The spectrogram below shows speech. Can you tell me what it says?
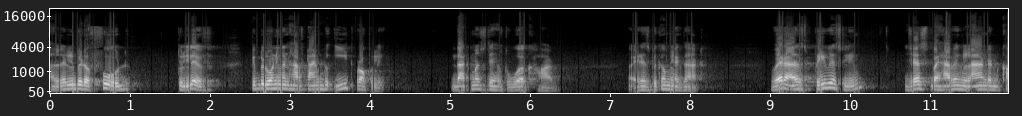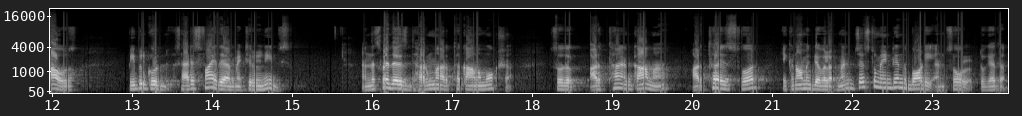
a little bit of food to live people don't even have time to eat properly. That much they have to work hard. It has become like that. Whereas previously just by having land and cows people could satisfy their material needs. And that's why there is dharma artha kama moksha. So the artha and kama artha is for economic development just to maintain the body and soul together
